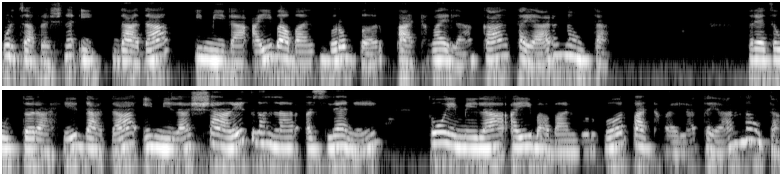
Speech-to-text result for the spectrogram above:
पुढचा प्रश्न ई. दादा इमीला आई बाबांबरोबर पाठवायला का तयार नव्हता? तर याचं उत्तर आहे दादा इमीला शाळेत घालणार असल्याने तो इमीला आई बाबांबरोबर पाठवायला तयार नव्हता.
